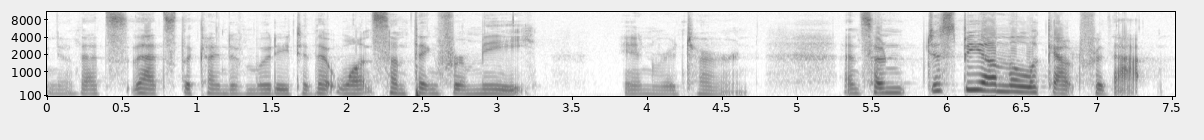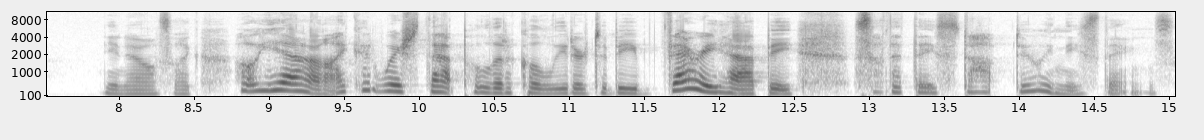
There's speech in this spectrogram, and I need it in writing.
you know that's that's the kind of mudita that wants something for me in return and so just be on the lookout for that You know, it's like, oh yeah, I could wish that political leader to be very happy so that they stop doing these things.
